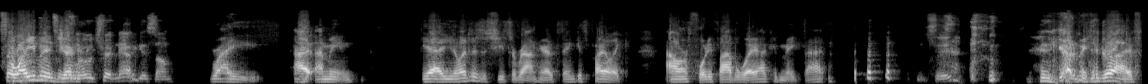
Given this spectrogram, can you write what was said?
so while you've been a road trip now to get some. Right? I, I mean, yeah, you know what? There's a Sheetz around here. I think it's probably like hour and forty five away. I could make that. You see? you got to make the drive.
